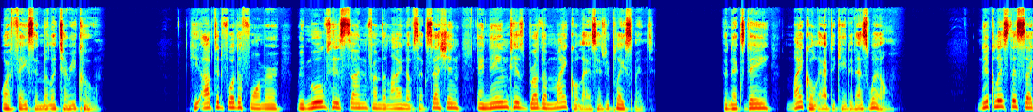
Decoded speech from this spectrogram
or face a military coup. He opted for the former, removed his son from the line of succession, and named his brother Michael as his replacement. The next day, Michael abdicated as well. Nicholas II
